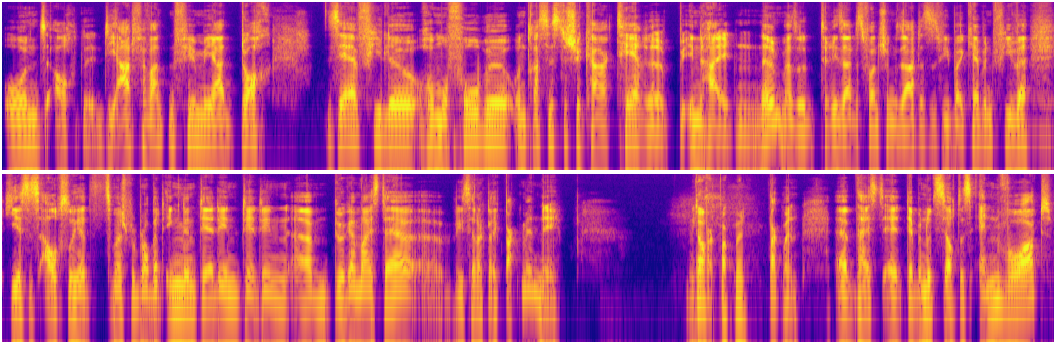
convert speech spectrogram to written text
und auch die Art verwandten Filme ja doch sehr viele homophobe und rassistische Charaktere beinhalten. Ne? Also Theresa hat es vorhin schon gesagt, das ist wie bei Cabin Fever. Hier ist es auch so jetzt zum Beispiel Robert England, der den, der den ähm, Bürgermeister, äh, wie ist er noch gleich, Buckman? Nee. Nicht Doch, Buck Buckman. Buckman. Äh, das heißt, äh, der benutzt ja auch das N-Wort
